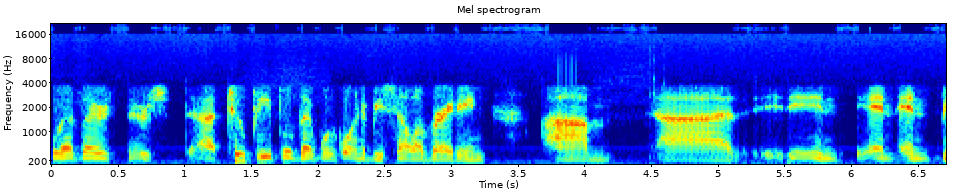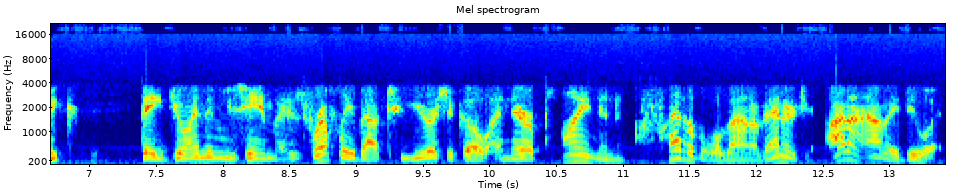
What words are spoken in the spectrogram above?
Well, there's there's uh, two people that we're going to be celebrating. Um, uh, in and and bec- they joined the museum. It was roughly about two years ago, and they're applying an incredible amount of energy. I don't know how they do it,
